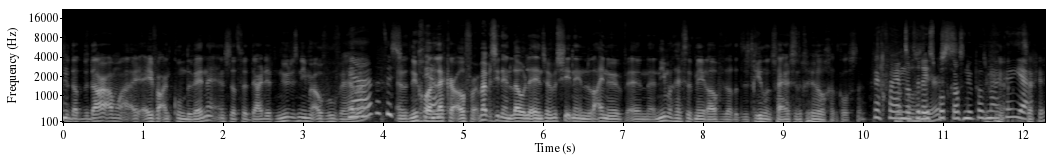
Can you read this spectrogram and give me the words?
zodat we daar allemaal e- even aan konden wennen en zodat we daar dit nu dus niet meer over hoeven hebben. Ja, dat is... En het nu gewoon ja. lekker over. We hebben zin in Lowlands, we hebben zin in de line-up. En niemand heeft het meer over dat het dus 325 euro gaat kosten. Pech voor hem dat we deze eerst? podcast nu pas maken. Wat Ja. zeg je?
